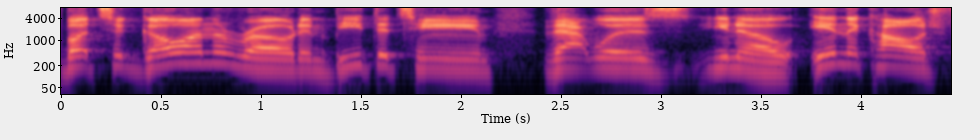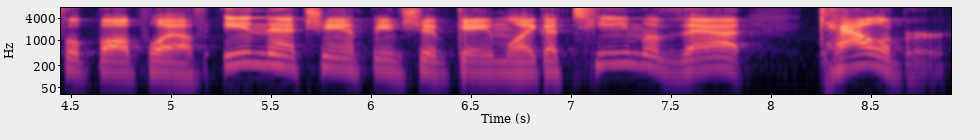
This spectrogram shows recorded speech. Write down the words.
But to go on the road and beat the team that was, you know, in the college football playoff, in that championship game, like a team of that caliber,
